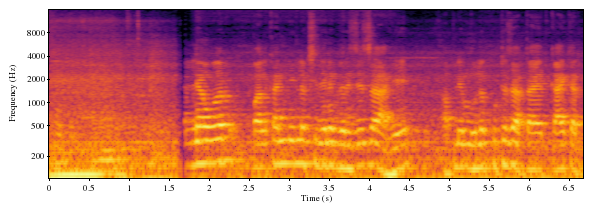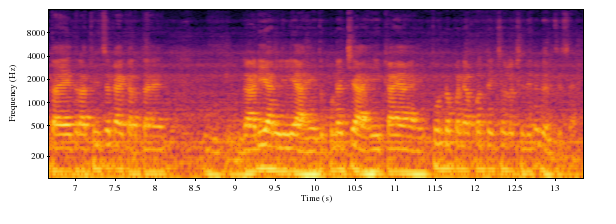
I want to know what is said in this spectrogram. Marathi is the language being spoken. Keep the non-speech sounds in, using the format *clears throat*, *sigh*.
पालण्यावर पालकांनी लक्ष देणं गरजेचं आहे. आपले मुलं कुठं जात आहेत काय करतायत रात्रीचं काय करतायत गाडी आणलेली आहे तर कुणाची आहे काय आहे पूर्णपणे आपण त्यांच्यावर लक्ष देणं गरजेचं आहे.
